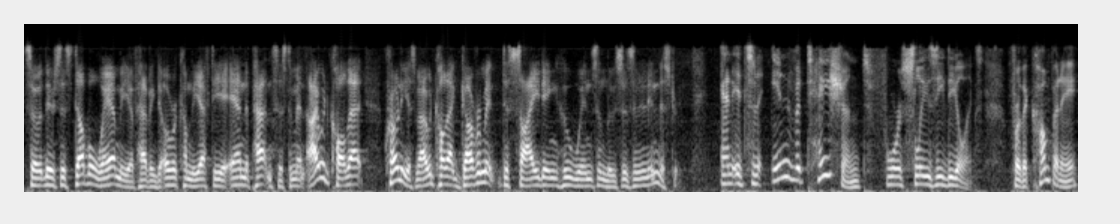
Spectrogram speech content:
So there's this double whammy of having to overcome the FDA and the patent system, and I would call that cronyism. I would call that government deciding who wins and loses in an industry. And it's an invitation for sleazy dealings, for the company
